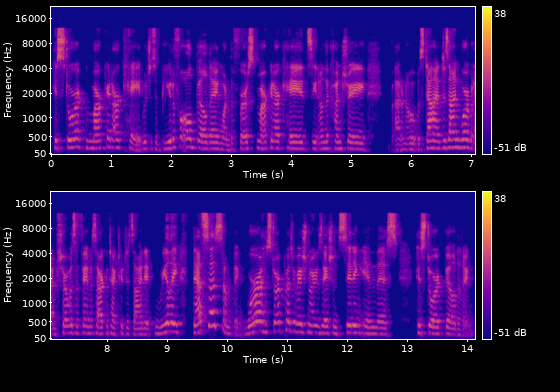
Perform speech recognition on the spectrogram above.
historic Market Arcade, which is a beautiful old building, one of the first market arcades, you know, in the country, I don't know who it was designed for, but I'm sure it was a famous architect who designed it. Really, that says something. We're a historic preservation organization sitting in this historic building.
